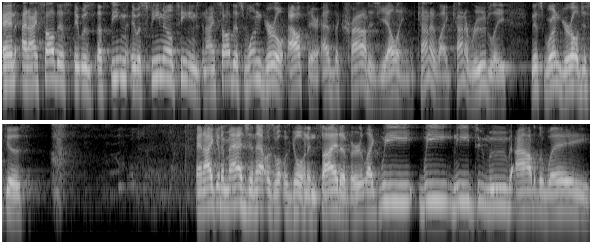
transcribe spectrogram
And, and I saw this, it was, a fem- it was female teams, and I saw this one girl out there as the crowd is yelling, kind of like, kind of rudely. This one girl just goes, and I can imagine that was what was going inside of her. Like, we, we need to move out of the way.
